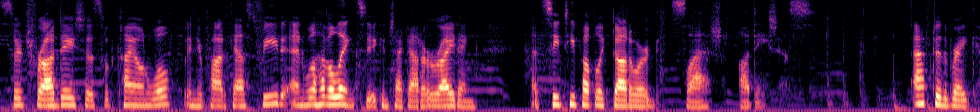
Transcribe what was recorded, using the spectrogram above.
Search for Audacious with Chion Wolf in your podcast feed, and we'll have a link so you can check out her writing at ctpublic.org slash audacious. After the break,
